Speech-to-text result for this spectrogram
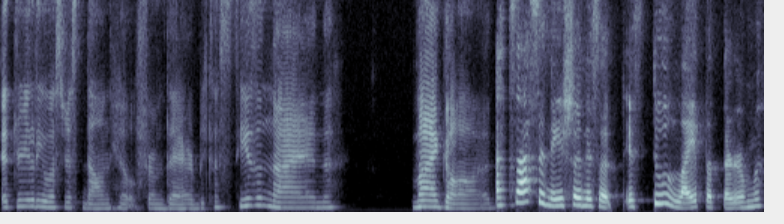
It really was just downhill from there because season nine, my God. Assassination is a is too light a term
